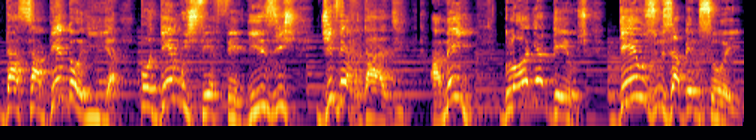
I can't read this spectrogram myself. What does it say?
da sabedoria. Podemos ser felizes de verdade. Amém? Glória a Deus. Deus os abençoe.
